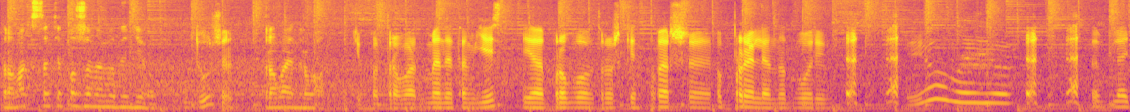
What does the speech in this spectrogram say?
Трава, кстати, не буде діло. Дуже. Трава і дрова. Типа трава в мене там є. Я пробував трошки. Перше апреля на дворі. Йо-моє. Блять.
